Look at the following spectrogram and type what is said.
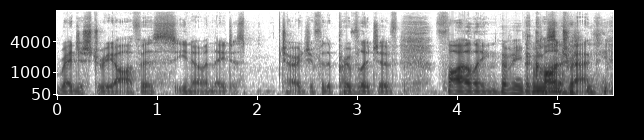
registry office, you know, and they just charge you for the privilege of filing Having the contract. yeah.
